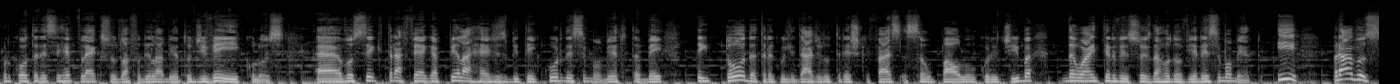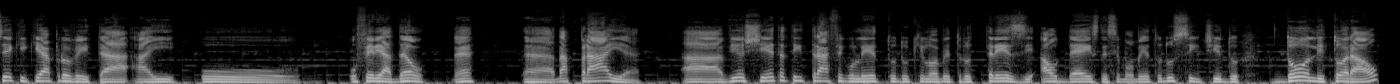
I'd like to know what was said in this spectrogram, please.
por conta desse reflexo do afunilamento de veículos. É, você que trafega pela Regis Bittencourt, nesse momento também tem toda a tranquilidade no trecho que faz São Paulo-Curitiba, não há intervenções na rodovia nesse momento. E para você que quer aproveitar aí o, o feriadão né? Uh, na praia. A Via Chieta tem tráfego lento do quilômetro 13 ao 10 nesse momento, no sentido do litoral.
